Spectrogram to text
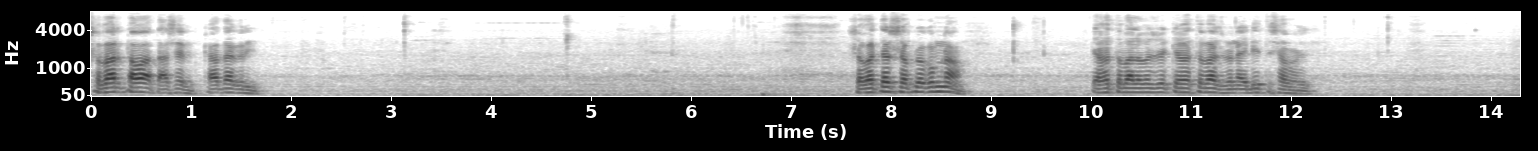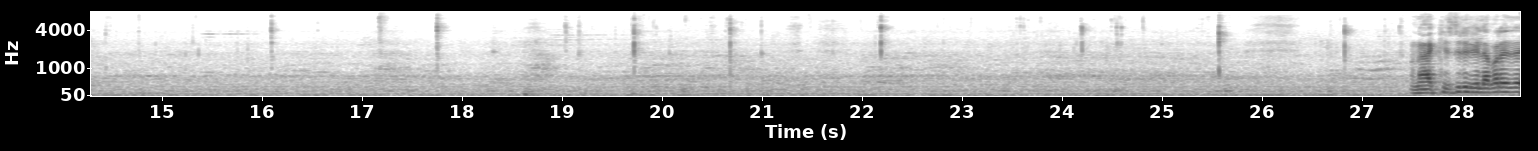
সবার দাওয়াত, আসেন, খাওয়া দাওয়া করি। সবার তো আর সব রকম না। কেউ হয়তো ভালোবাসবে, কেউ হয়তো বাসবে না, এটাই তো স্বাভাবিক। না, খিচুড়ি খেলে পরে যে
